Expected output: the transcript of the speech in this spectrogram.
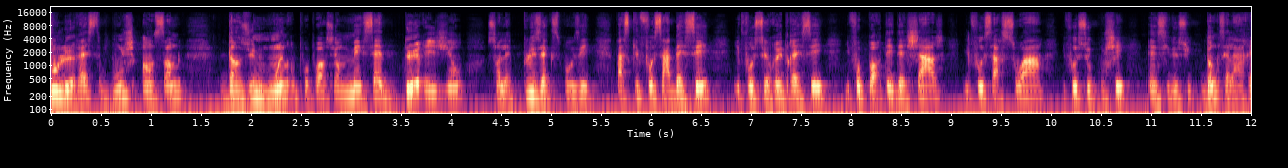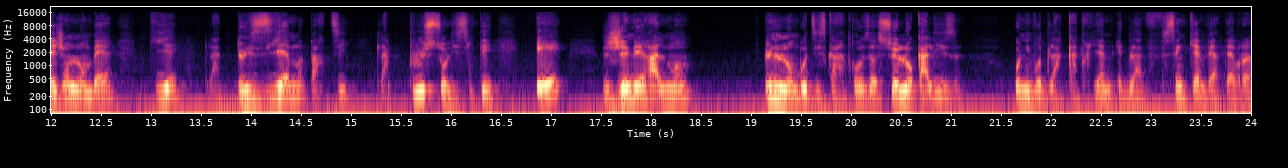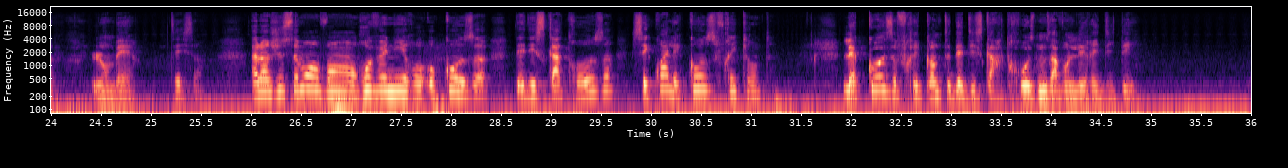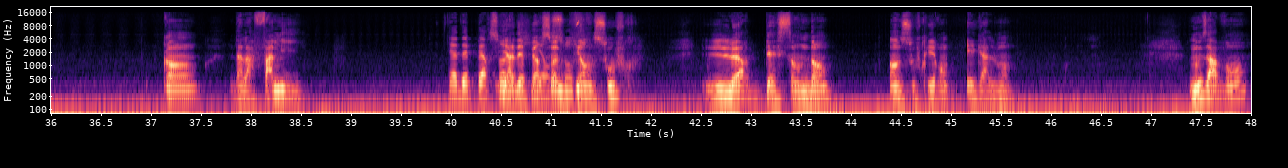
tout le reste bouge ensemble dans une moindre proportion. Mais ces deux régions sont les plus exposées parce qu'il faut s'abaisser, il faut se redresser, il faut porter des charges, il faut s'asseoir, il faut se coucher, ainsi de suite. Donc c'est la région lombaire qui est la deuxième partie la plus sollicitée et généralement une lombodiscarthrose se localise au niveau de la quatrième et de la cinquième vertèbre lombaire. C'est ça. Alors justement, on va revenir aux, causes des discarthroses. C'est quoi les causes fréquentes? Les causes fréquentes des discarthroses, nous avons l'hérédité. Quand dans la famille, il y a des personnes, des qui, personnes en qui en souffrent, leurs descendants en souffriront également. Nous avons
